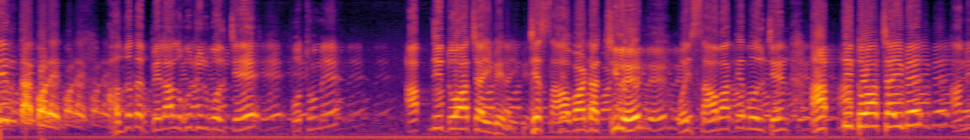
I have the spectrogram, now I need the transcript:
চিন্তা করেন। হজরত বেলাল হুজুর বলছে, প্রথমে আপনি দোয়া চাইবেন। যে সাহাবাটা ছিলেন, ওই সাহাবাকে বলছেন, আপনি দোয়া চাইবেন, আমি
